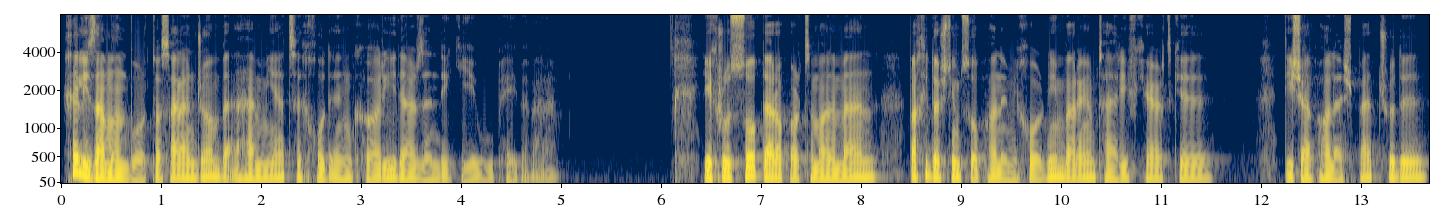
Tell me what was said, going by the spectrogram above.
خیلی زمان برد تا سرانجام به اهمیت خود انکاری در زندگی او پی ببرم. یک روز صبح در آپارتمان من وقتی داشتیم صبحانه میخوردیم برایم تعریف کرد که دیشب حالش بد شده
